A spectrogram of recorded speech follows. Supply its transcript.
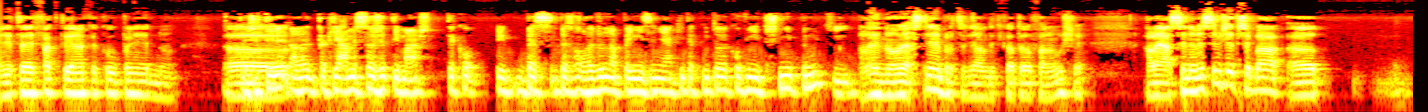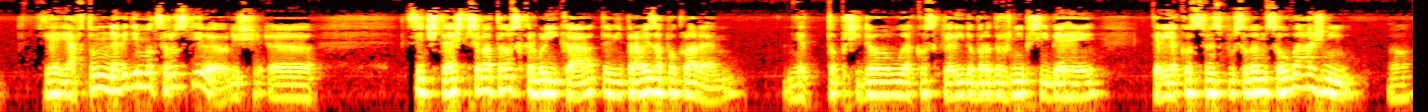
Mně to je fakt jinak jako úplně jedno. Takže ty, ale tak já myslel, že ty máš jako i bez, bez ohledu na peníze nějaký takový to jako vnitřní pnutí. Ale no jasně, proto dělám teďka toho fanouše. Ale já si nemyslím, že třeba uh, já v tom nevidím moc rozdíl, jo. Když uh, si čteš třeba toho skrblíka, ty výpravy za pokladem, mně to přijdou jako skvělý dobrodružný příběhy, který jako svým způsobem jsou vážný. Jo.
